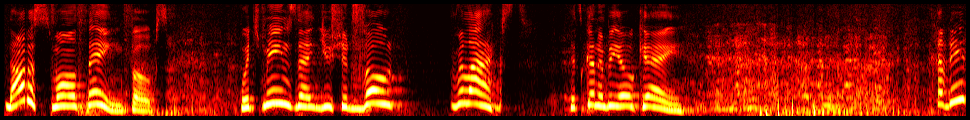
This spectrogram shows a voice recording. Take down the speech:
not a small thing, folks, which means that you should vote relaxed. It's going to be okay. Haviv,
